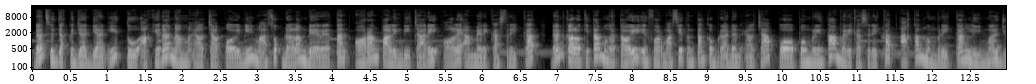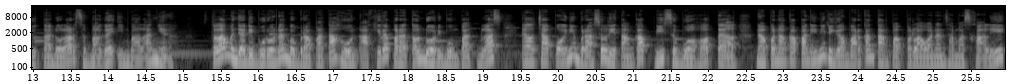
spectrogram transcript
Dan sejak kejadian itu, akhirnya nama El Chapo ini masuk dalam deretan orang paling dicari oleh Amerika Serikat. Dan kalau kita mengetahui informasi tentang keberadaan El Chapo, pemerintah Amerika Serikat akan memberikan 5 juta dolar sebagai imbalannya. Setelah menjadi buronan beberapa tahun, akhirnya pada tahun 2014, El Chapo ini berhasil ditangkap di sebuah hotel. Nah, penangkapan ini digambarkan tanpa perlawanan sama sekali,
